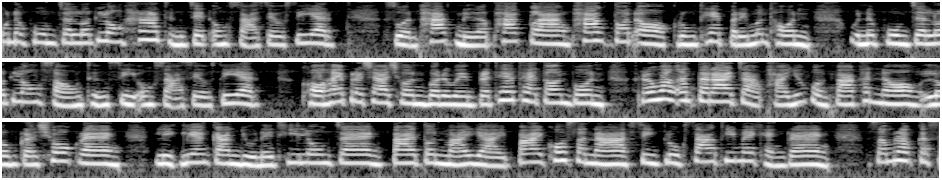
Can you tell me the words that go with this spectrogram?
อุณหภูมิจะลดลง 5-7 องศาเซลเซียส ส่วนภาคเหนือภาคกลาง ภาคตะวันออกกรุงเทพปริมณฑลอุณหภูมิจะลดลง 2-4 องศาเซลเซียส ขอให้ประชาชนบริเวณประเทศไทยตอนบน ระวังอันตรายจากพายุฝนฟ้าขนอง ลมกระโชกแรง หลีกเลี่ยงการอยู่ในที่โล่งแจ้ง ใต้ต้นไม้ใหญ่ ป้ายโฆษณา สิ่งปลูกสร้างที่ไม่แข็งแรงสำหรับเกษ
